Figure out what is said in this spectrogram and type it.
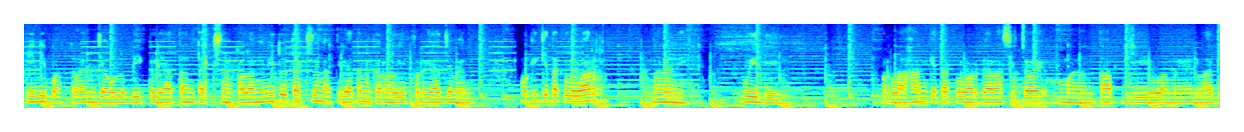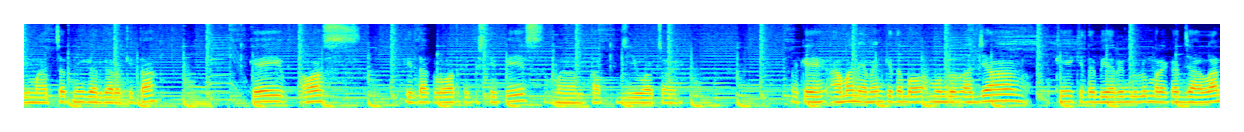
ini bakalan jauh lebih kelihatan teksnya. Kalau yang ini tuh teksnya nggak kelihatan karena livery aja men. Oke kita keluar. Mana nih? Widih perlahan kita keluar garasi coy mantap jiwa men. Lagi macet nih gara-gara kita. Oke os. Kita keluar tipis-tipis. Mantap jiwa coy Oke aman ya men. Kita bawa mundur aja. Oke kita biarin dulu mereka jalan.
